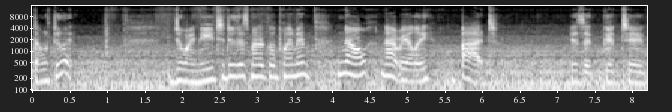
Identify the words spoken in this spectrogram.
don't do it. Do I need to do this medical appointment? No, not really. But is it good to,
